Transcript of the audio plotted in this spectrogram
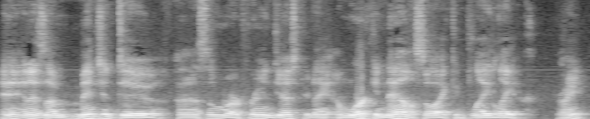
And as I mentioned to uh, some of our friends yesterday, I'm working now so I can play later, right?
